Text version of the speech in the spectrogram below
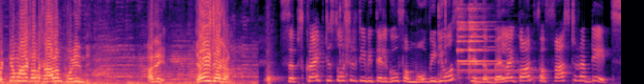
ఒట్టి మాటల కాలం పోయింది. అది జై Jagan. Subscribe to Social TV Telugu for more videos. Hit the bell icon for faster updates.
